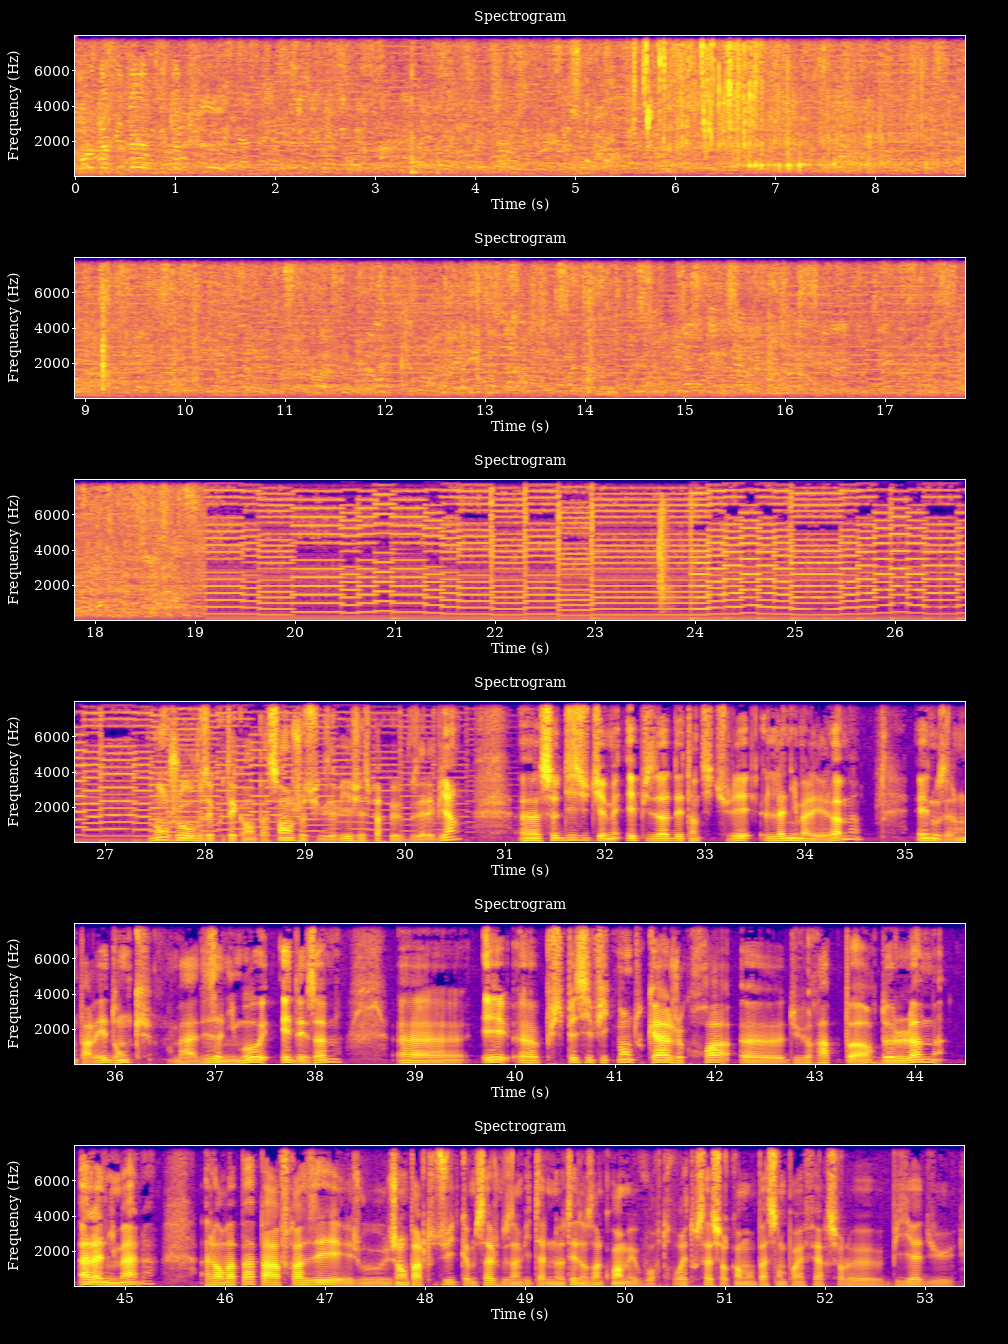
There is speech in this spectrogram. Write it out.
Pour le capitaine décapité. Écoutez Quand en passant, je suis Xavier, j'espère que vous allez bien. Euh, ce 18e épisode est intitulé L'animal et l'homme, et nous allons parler donc bah, des animaux et des hommes, euh, et euh, plus spécifiquement en tout cas je crois du rapport de l'homme à l'animal. Alors on va pas paraphraser, j'en parle tout de suite, comme ça je vous invite à le noter dans un coin, mais vous retrouverez tout ça sur commentpassant.fr sur le billet du,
